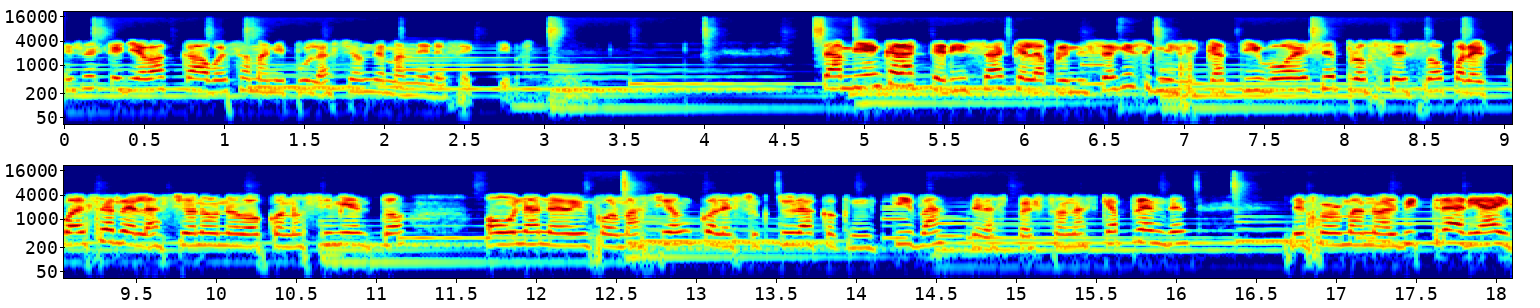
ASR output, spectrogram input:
es el que lleva a cabo esa manipulación de manera efectiva. También caracteriza que el aprendizaje significativo es el proceso para el cual se relaciona un nuevo conocimiento o una nueva información con la estructura cognitiva de las personas que aprenden de forma no arbitraria y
